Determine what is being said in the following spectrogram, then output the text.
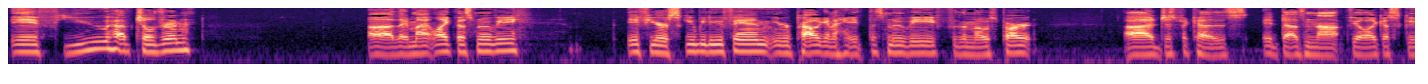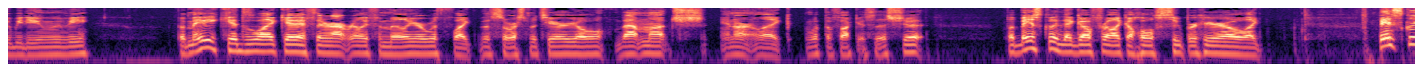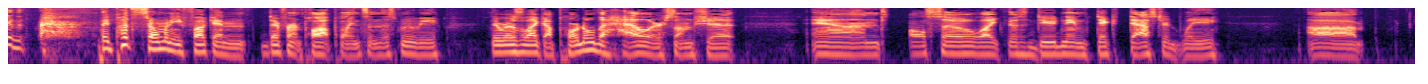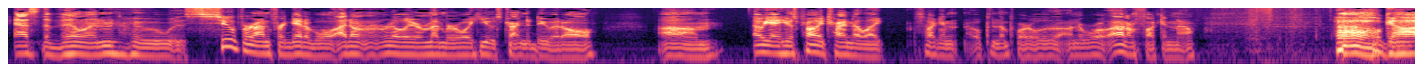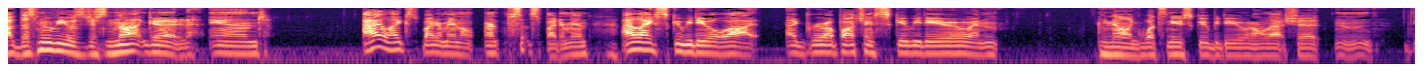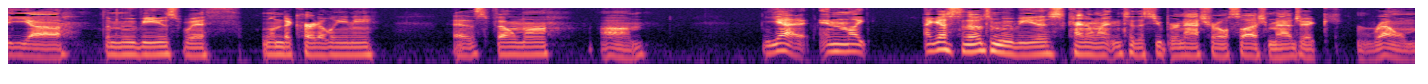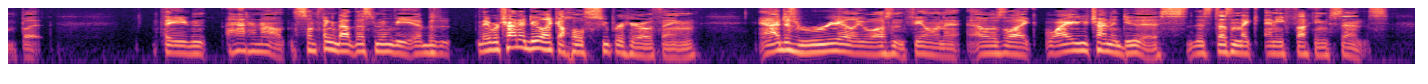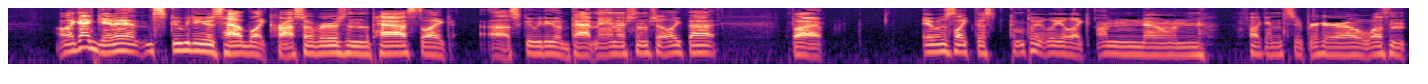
if you have children, uh, they might like this movie. If you're a Scooby Doo fan, you're probably gonna hate this movie for the most part uh, just because it does not feel like a Scooby Doo movie. But maybe kids like it if they're not really familiar with like the source material that much and aren't like, what the fuck is this shit? But basically, they go for like a whole superhero, like, basically, they put so many fucking different plot points in this movie. There was like a portal to hell or some shit, and also like this dude named Dick Dastardly uh, as the villain who was super unforgettable. I don't really remember what he was trying to do at all. Um, oh yeah, he was probably trying to like fucking open the portal to the underworld. I don't fucking know. Oh god, this movie was just not good and I like Spider-Man or Spider-Man. I like Scooby-Doo a lot. I grew up watching Scooby-Doo and you know like what's new Scooby-Doo and all that shit and the uh the movies with Linda Cardellini as Velma. Um, yeah, and like, I guess those movies kind of went into the supernatural slash magic realm, but they, I don't know, something about this movie, was, they were trying to do like a whole superhero thing. And I just really wasn't feeling it. I was like, why are you trying to do this? This doesn't make any fucking sense. Like I get it. Scooby Doo's had like crossovers in the past, like uh, Scooby Doo and Batman or some shit like that. But it was like this completely like unknown fucking superhero. It wasn't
